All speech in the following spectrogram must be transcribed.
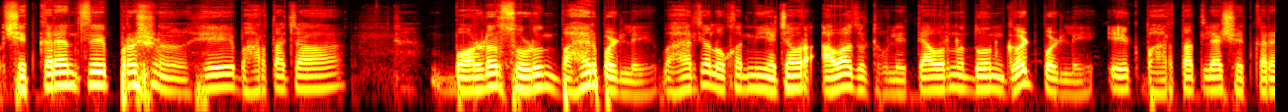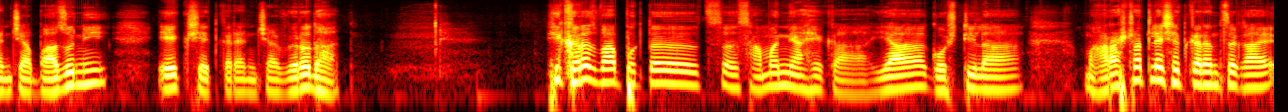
शेतकऱ्यांचे प्रश्न हे भारताच्या बॉर्डर सोडून बाहेर पडले. बाहेरच्या लोकांनी याच्यावर आवाज उठवले. त्यावरनं दोन गट पडले. एक भारतातल्या शेतकऱ्यांच्या बाजूनी एक शेतकऱ्यांच्या विरोधात. ही खरंच बाब फक्त स सामान्य आहे का? या गोष्टीला महाराष्ट्रातल्या शेतकऱ्यांचं काय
